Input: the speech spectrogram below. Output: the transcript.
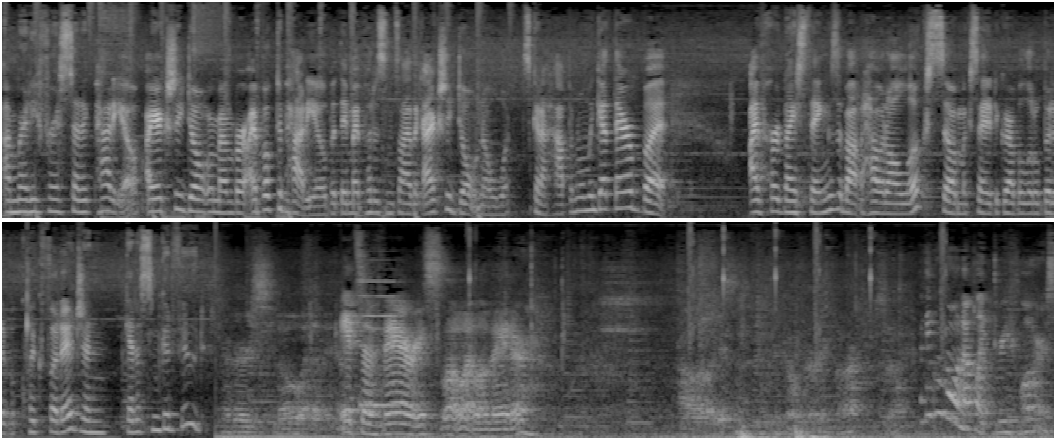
I'm ready for aesthetic patio. I actually don't remember. I booked a patio, but they might put us inside. Like I actually don't know what's gonna happen when we get there, but I've heard nice things about how it all looks, so I'm excited to grab a little bit of a quick footage and get us some good food. A very slow elevator. It's a very slow elevator. Although I guess it doesn't go very far, so. I think we're going up like three floors.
